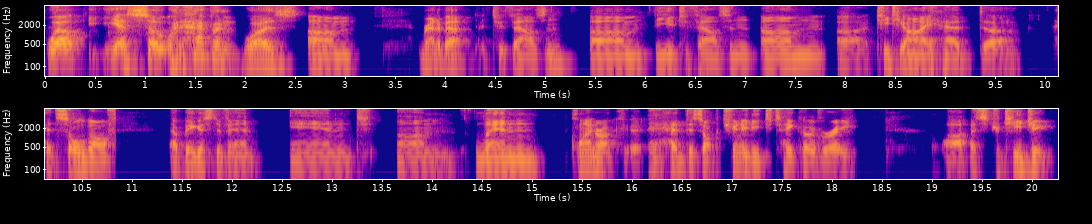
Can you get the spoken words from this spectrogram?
Well, yes. So what happened was um, around about 2000, um, the year 2000, um, uh, TTI had uh, had sold off our biggest event, and um, Len Kleinrock uh, had this opportunity to take over a uh, a strategic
